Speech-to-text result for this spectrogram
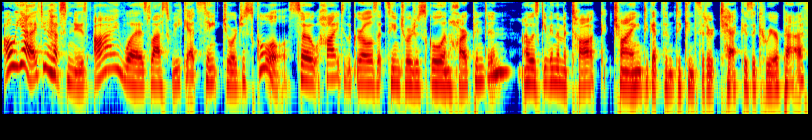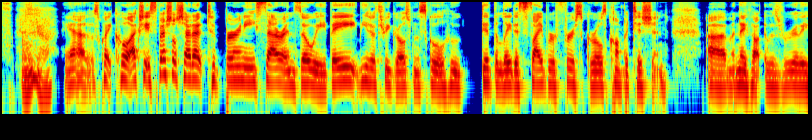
oh, yeah, I do have some news. I was last week at St. George's School. So, hi to the girls at St. George's School in Harpenden. I was giving them a talk trying to get them to consider tech as a career path. Oh, yeah. Yeah, it was quite cool. Actually, a special shout out to Bernie, Sarah, and Zoe. They, these are three girls from the school who did the latest Cyber First Girls competition, um, and they thought it was really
